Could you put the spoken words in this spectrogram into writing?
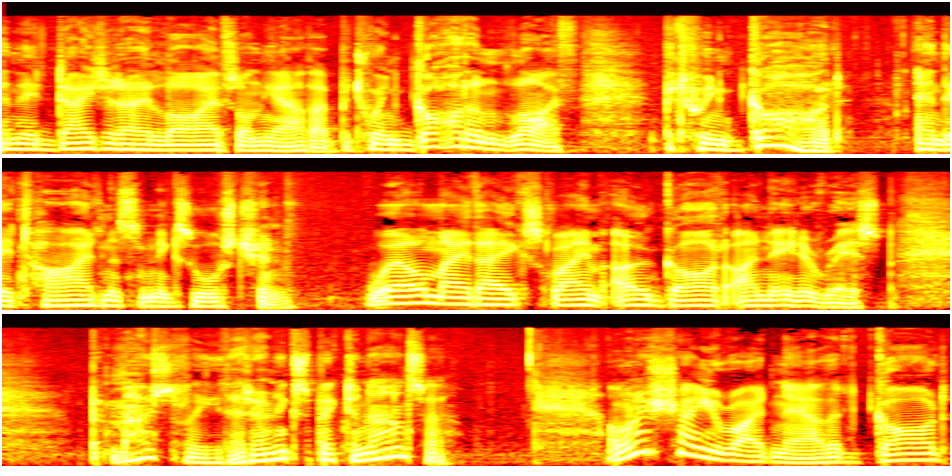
and their day to day lives on the other, between God and life, between God and their tiredness and exhaustion. Well, may they exclaim, Oh God, I need a rest. But mostly they don't expect an answer. I want to show you right now that God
